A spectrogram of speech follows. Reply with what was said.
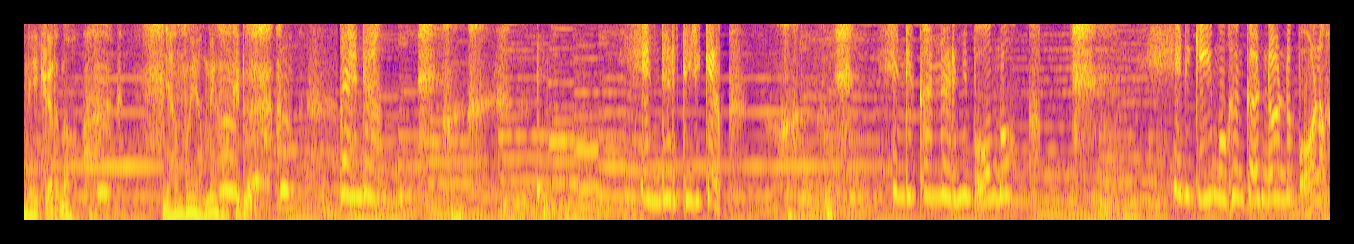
നീ കിടന്നോ. ഞാൻ പോയി അമ്മയെ നോക്കിട്ട് വരാം. വേണ്ട. എന്റെ അടുത്തിരിക്കണം എന്റെ കണ്ണടഞ്ഞു പോകുമ്പോ എനിക്ക് ഈ മുഖം കണ്ടുകൊണ്ട് പോണം.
